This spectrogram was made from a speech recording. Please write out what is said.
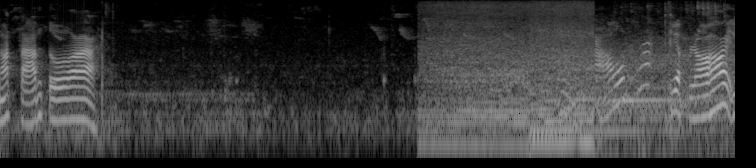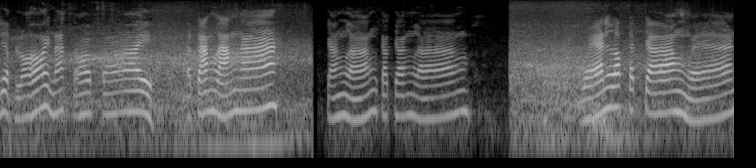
น็อตสามตัว เอาละเรียบร้อย เรียบร้อยนะ ต่อไปกระจังหลังนะ จังหลังกระจังหลัง แหวนล็อกกระจังแหวน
